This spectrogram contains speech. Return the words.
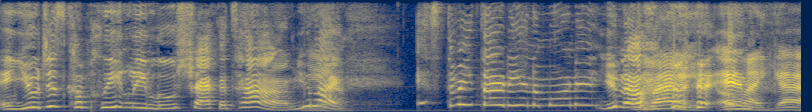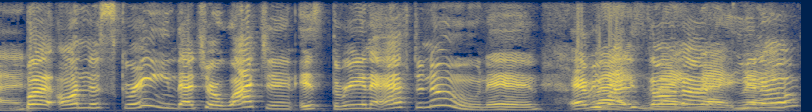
And you just completely lose track of time. You Yeah. like, it's 3.30 in the morning, you know? Right. Oh my God. But on the screen that you're watching, it's three in the afternoon and everybody's Right, going right, on, right, you know?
